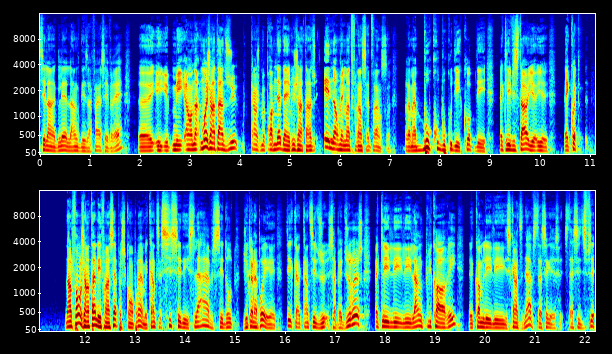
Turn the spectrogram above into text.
sais, l'anglais, langue des affaires, c'est vrai. Euh, mais on a- moi, j'ai entendu, quand je me promenais dans les rues, j'ai entendu énormément de Français de France. Vraiment, beaucoup, beaucoup des couples. Des... Fait que les visiteurs, y ben, écoute, dans le fond, j'entends des Français parce que je comprends, mais quand si c'est des Slaves, c'est d'autres. Je les connais pas. sais, quand, quand c'est du, ça peut être du russe. Fait que les, les- langues plus carrées, euh, comme les, les Scandinaves, c'est assez, c'est assez difficile.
